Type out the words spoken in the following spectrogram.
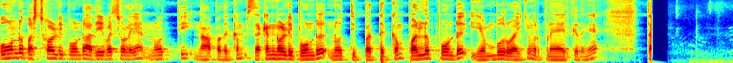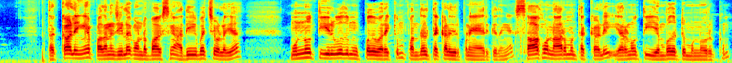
பூண்டு ஃபஸ்ட் குவாலிட்டி பூண்டு அதிகபட்ச விலையை நூற்றி நாற்பதுக்கும் செகண்ட் குவாலிட்டி பூண்டு நூற்றி பத்துக்கும் பல்லு பூண்டு எண்பது ரூபாய்க்கும் விற்பனையாக இருக்குதுங்க. தக்காளிங்க பதினஞ்சு கிலோ கொண்ட பாக்ஸுங்க அதிகபட்ச விலைய முந்நூற்றி இருபது முப்பது வரைக்கும் பந்தல் தக்காளி விற்பனையாக இருக்குதுங்க. சாகோ நார்மல் தக்காளி இரநூத்தி எண்பது டு முந்நூறுக்கும்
